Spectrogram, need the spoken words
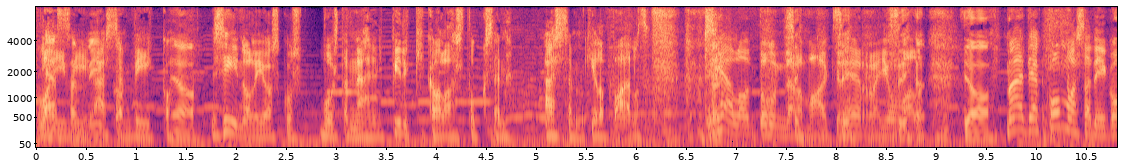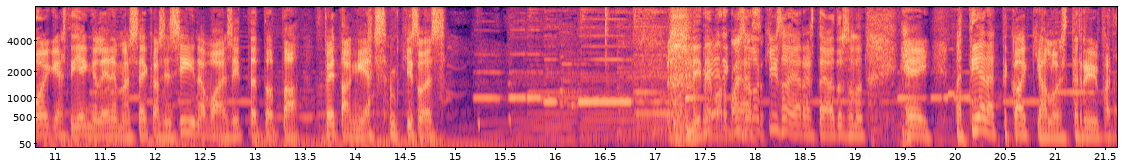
laji, SM-viikko. Joo. Niin siinä oli joskus, muistan nähden, pilkkikalastuksen SM-kilpailut. Siellä on tunnelmaa, kyllä herra Jumala. Si- joo. Mä en tiedä kummassa niinku oikeasti jengi oli enemmän sekaisin siinä vai sitten tota Petangin SM-kisoissa. No niitä ei Mieti, kun varmaan siellä on kisajärjestäjä, jota sanoo, hei, mä tiedän, että kaikki haluaisitte ryypätä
